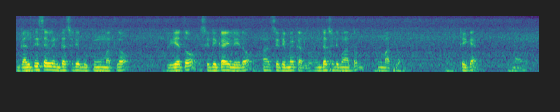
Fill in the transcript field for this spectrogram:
गलती से भी इंटरसिटी बुकिंग मत लो लिए तो सिटी का ही ले लो हाँ सिटी में कर लो इंटरसिटी मत लो मत लो ठीक है बाय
